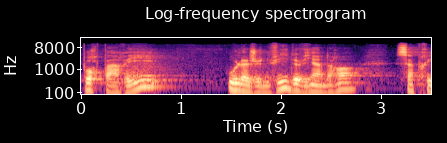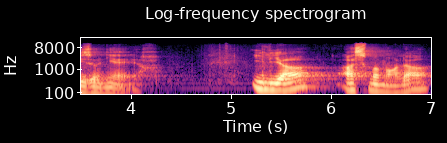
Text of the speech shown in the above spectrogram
pour Paris, où la jeune fille deviendra sa prisonnière. Il y a à ce moment-là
